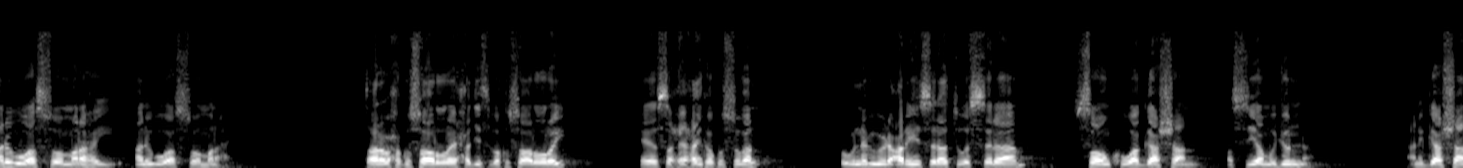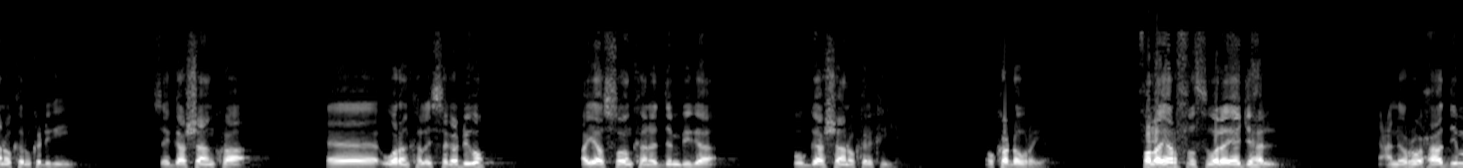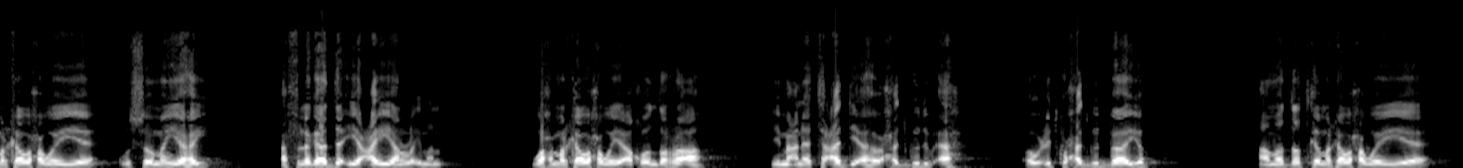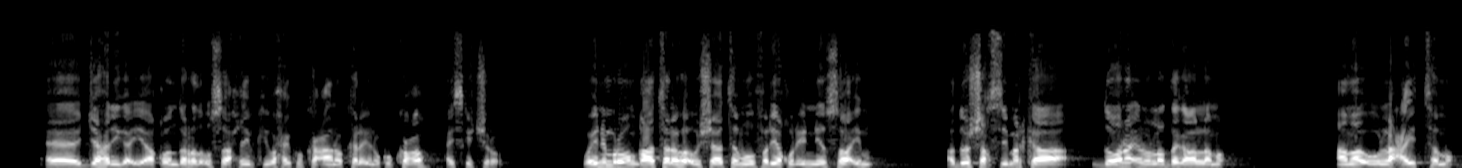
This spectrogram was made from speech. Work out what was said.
Anigu waa soomanahay anigu waa soomanahay taana waxaa ku soo arooray xadiis baa ku soo arooray ee saxiixaynka ku sugan. Uu nebigu yidhi calayhi salaatu wasalaam soonku waa gaashaan asiyaamu junna. Yacani gaashaanoo kale u ka dhigan yahy se gaashaanka waranka laysaga dhigo ayaa soonkana dembiga uu gaashaanoo kale ka yahay oo ka dhowraya. Falaa yarfus walaa yajhal. Yacnii ruuxa haddii markaa waxa weeye uu sooman yahay aflagaadda iyo cayayaanu la iman. Wax markaa waxa weeye aqoon darro ah bimacnaa tacaddi ah oo xadgudub ah oo cid ku xadgudbaayo ama dadka markaa waxa weeye jahliga iyo aqoon darrada u saaxiibkii waxay ku kacaan oo kale inuu ku kaco ha iska jiro. Wain imru'un qaatalahu aw shaatamahu falyaqul innii saa'im. Hadduu shakhsi markaa doono inuu la dagaalamo ama uu la caytamo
